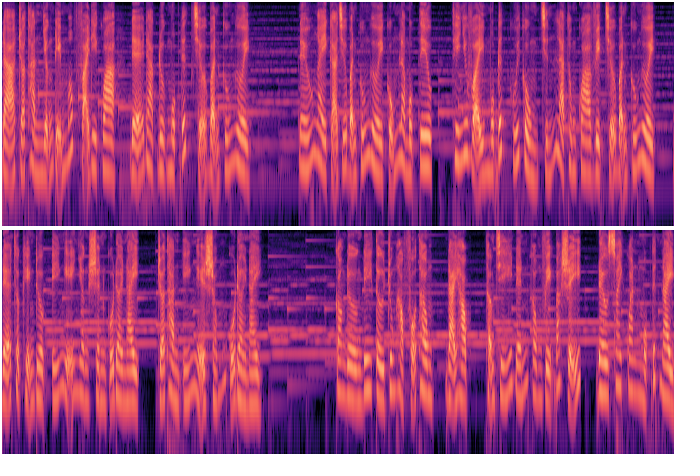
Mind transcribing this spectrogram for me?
đã trở thành những điểm mốc phải đi qua để đạt được mục đích chữa bệnh cứu người. Nếu ngay cả chữa bệnh cứu người cũng là mục tiêu, thì như vậy mục đích cuối cùng chính là thông qua việc chữa bệnh cứu người để thực hiện được ý nghĩa nhân sinh của đời này trở thành ý nghĩa sống của đời này. Con đường đi từ trung học phổ thông, đại học, thậm chí đến công việc bác sĩ đều xoay quanh mục đích này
